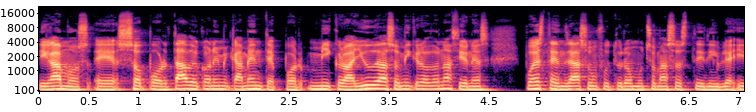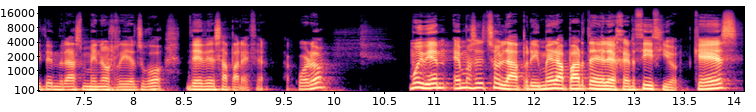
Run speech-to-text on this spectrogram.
digamos, eh, soportado económicamente por microayudas o microdonaciones, pues tendrás un futuro mucho más sostenible y tendrás menos riesgo de desaparecer. ¿De acuerdo? Muy bien, hemos hecho la primera parte del ejercicio, que es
